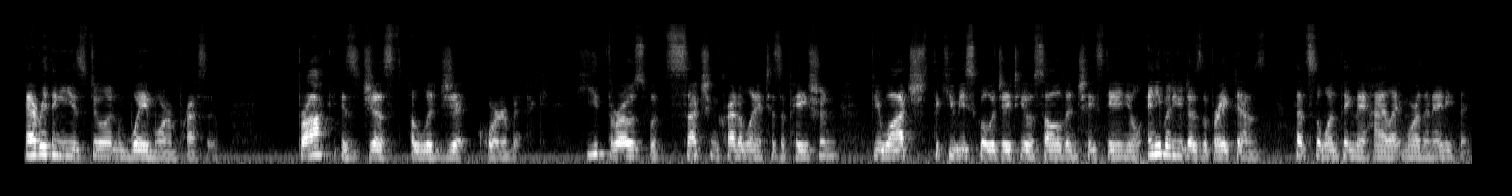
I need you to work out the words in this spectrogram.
everything he's doing way more impressive. Brock is just a legit quarterback. He throws with such incredible anticipation. If you watch the QB school with JT O'Sullivan, Chase Daniel, anybody who does the breakdowns, that's the one thing they highlight more than anything.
